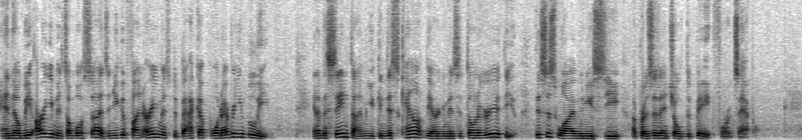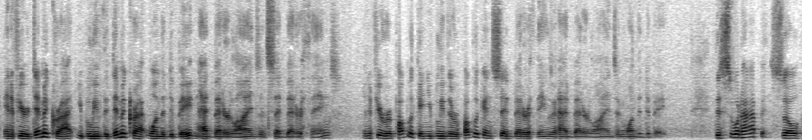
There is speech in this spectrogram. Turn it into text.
And there'll be arguments on both sides. And you can find arguments to back up whatever you believe. And at the same time, you can discount the arguments that don't agree with you. This is why when you see a presidential debate, for example, and if you're a Democrat, you believe the Democrat won the debate and had better lines and said better things. And if you're a Republican, you believe the Republican said better things and had better lines and won the debate this is what happens. So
